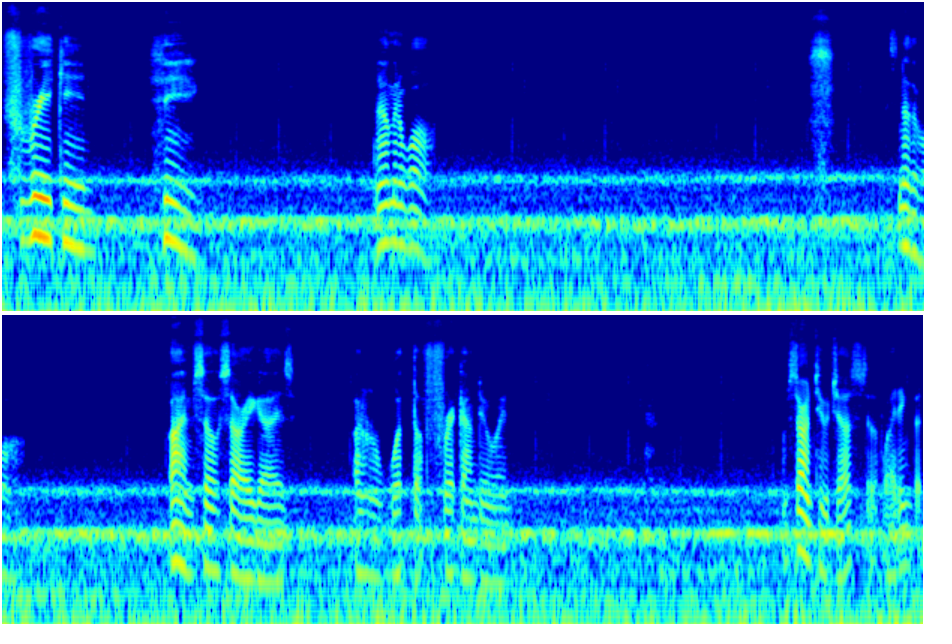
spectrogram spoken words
freaking thing. Now I'm in a wall. It's another wall. I'm so sorry guys. I don't know what the frick I'm doing. I'm starting to adjust to the lighting, but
